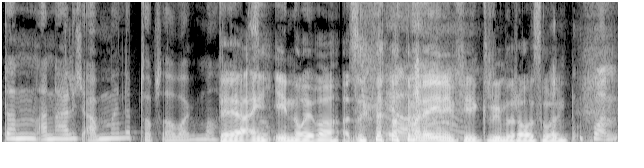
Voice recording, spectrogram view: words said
dann an Heiligabend meinen Laptop sauber gemacht. Der ja eigentlich eh neu war. Also da Ja. konnte man ja eh nicht viel Krümel rausholen. Mann,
